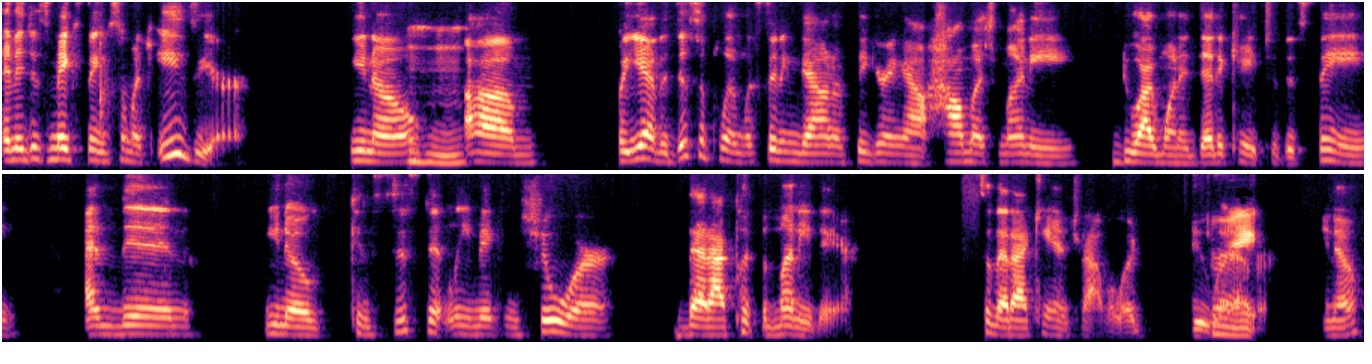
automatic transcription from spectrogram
and it just makes things so much easier, you know? Mm-hmm. Um, but yeah, the discipline was sitting down and figuring out how much money do I want to dedicate to this thing. And then, you know, consistently making sure that I put the money there so that I can travel or do whatever, right. you know?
